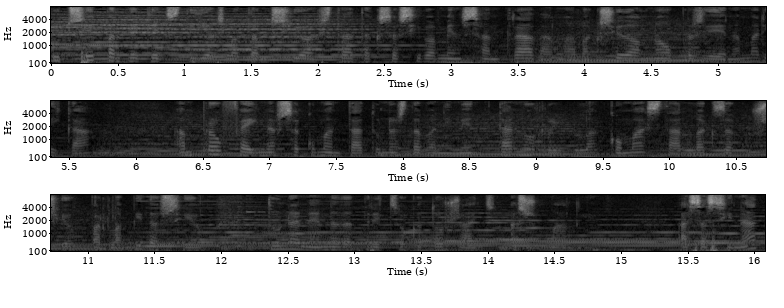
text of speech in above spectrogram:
Potser perquè aquests dies l'atenció ha estat excessivament centrada en l'elecció del nou president americà, amb prou feines s'ha comentat un esdeveniment tan horrible com ha estat l'execució per lapidació d'una nena de 13 o 14 anys a Somàlia. Assassinat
